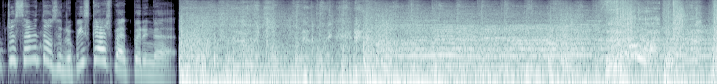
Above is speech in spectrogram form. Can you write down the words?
up to seven thousand rupees cashback பெறுங்க. Ah!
